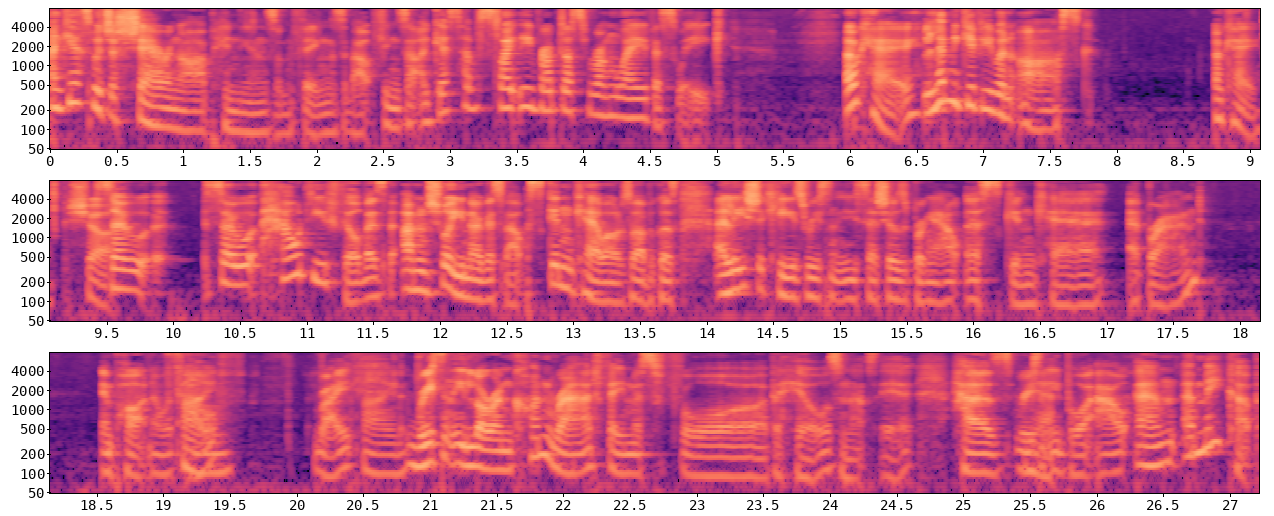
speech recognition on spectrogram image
I guess we're just sharing our opinions on things about things that I guess have slightly rubbed us the wrong way this week. Okay. Let me give you an ask. Okay. Sure. So, so how do you feel? There's, I'm sure you know this about the skincare world as well, because Alicia Keys recently said she was bringing out a skincare a brand in partner with Fine. Elf. Right. Fine. Recently, Lauren Conrad, famous for The Hills, and that's it, has recently Yeah. brought out um, a makeup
